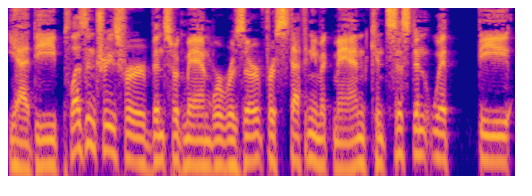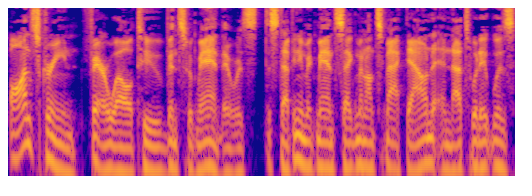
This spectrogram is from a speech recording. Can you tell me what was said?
Yeah, the pleasantries for Vince McMahon were reserved for Stephanie McMahon, consistent with the on-screen farewell to Vince McMahon. There was the Stephanie McMahon segment on SmackDown, and that's what it was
